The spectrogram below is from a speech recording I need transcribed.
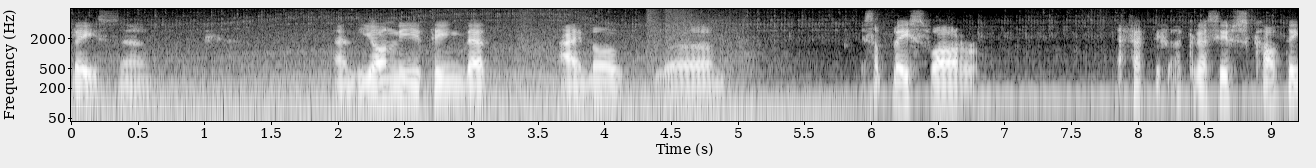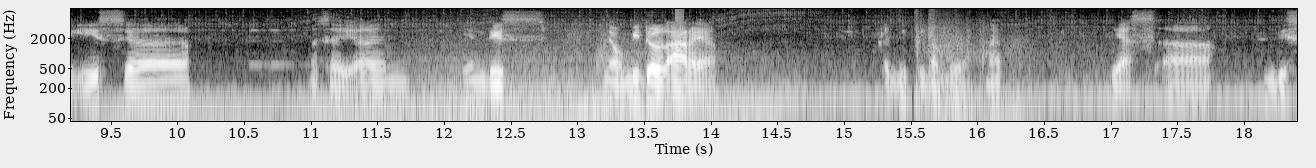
place uh, and the only thing that I know um, is a place for effective aggressive scouting is uh, let's say um, in this you know middle area. Let me bring up the map? Yes uh, in this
